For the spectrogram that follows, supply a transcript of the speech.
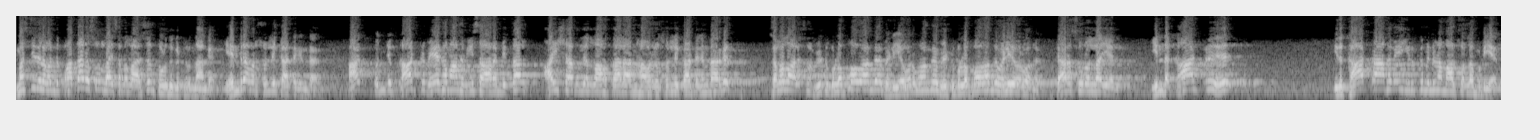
மஸ்ஜிதுல வந்து பார்த்தா ரசூல்லாய் ஸல்லல்லாஹு தொழுதுகிட்டு இருந்தாங்க என்று அவர் சொல்லி காட்டுகின்றார். கொஞ்சம் காற்று வேகமாக வீச ஆரம்பித்தால் ஆயிஷா ரலியல்லாஹு தஆலா அவர்கள் சொல்லி காட்டுகின்றார்கள். ஸல்லல்லாஹு அலைஹி வீட்டுக்குள்ள போவாங்க வெளியே வருவாங்க வீட்டுக்குள்ள போவாங்க வெளியே வருவாங்க. யார சூழல்லா ஏன்? இந்த காற்று இது காற்றாகவே இருக்கும் என்று நம்மால் சொல்ல முடியாது.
